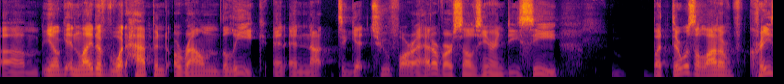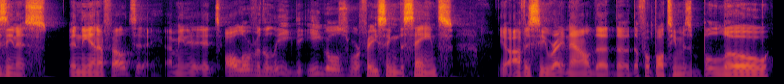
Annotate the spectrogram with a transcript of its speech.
Um, you know, in light of what happened around the league, and and not to get too far ahead of ourselves here in DC, but there was a lot of craziness in the NFL today. I mean, it's all over the league. The Eagles were facing the Saints. You know, obviously, right now the the, the football team is below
